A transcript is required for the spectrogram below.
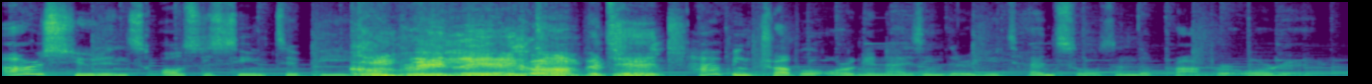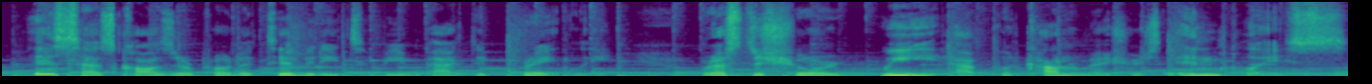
Our students also seem to be Completely incompetent! having trouble organizing their utensils in the proper order. This has caused our productivity to be impacted greatly. Rest assured, we have put countermeasures in place.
